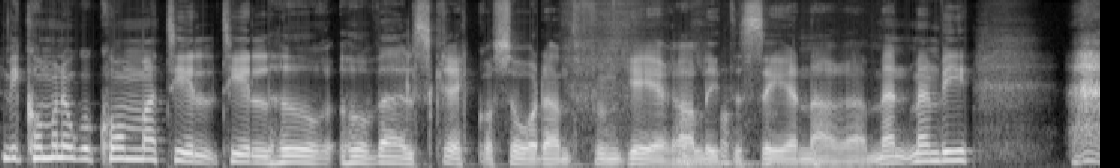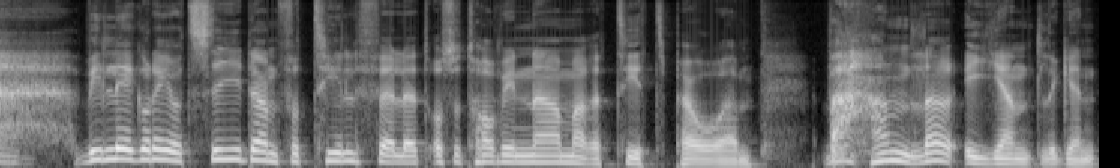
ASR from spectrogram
vi kommer nog att komma till, till hur, hur väl skräck och sådant fungerar lite senare. Men, men vi, vi lägger det åt sidan för tillfället och så tar vi en närmare titt på eh, vad handlar egentligen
